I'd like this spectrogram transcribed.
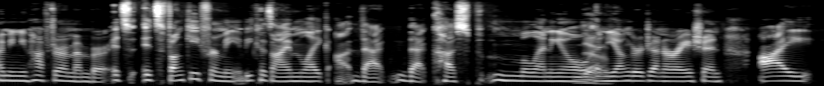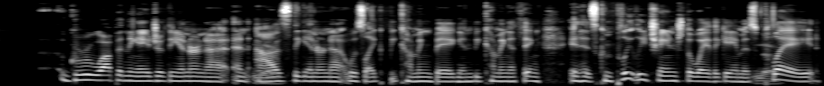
I mean, you have to remember it's it's funky for me because I'm like uh, that that cusp millennial Yeah. and younger generation. I grew up in the age of the internet and as the internet was like becoming big and becoming a thing it has completely changed the way the game is played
